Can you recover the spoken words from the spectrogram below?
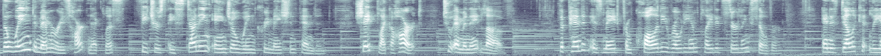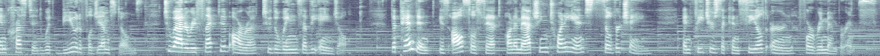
The Winged Memories heart necklace features a stunning angel wing cremation pendant shaped like a heart to emanate love. The pendant is made from quality rhodium plated sterling silver and is delicately encrusted with beautiful gemstones to add a reflective aura to the wings of the angel. The pendant is also set on a matching 20 inch silver chain and features a concealed urn for remembrance.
